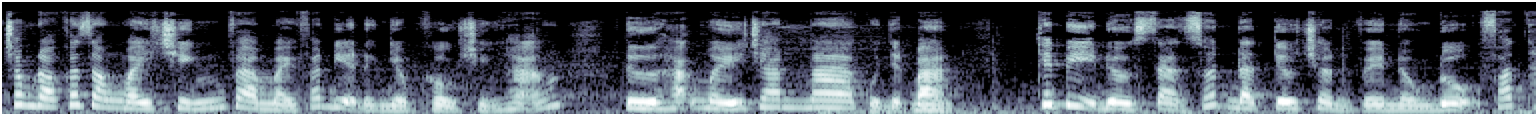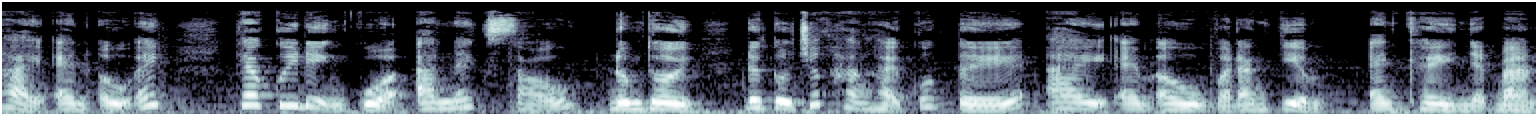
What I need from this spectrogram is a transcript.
Trong đó các dòng máy chính và máy phát điện được nhập khẩu chính hãng từ hãng máy Janma của Nhật Bản. Thiết bị được sản xuất đạt tiêu chuẩn về nồng độ phát thải NOx theo quy định của Annex 6, đồng thời được Tổ chức Hàng hải Quốc tế IMO và đăng kiểm NK Nhật Bản,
